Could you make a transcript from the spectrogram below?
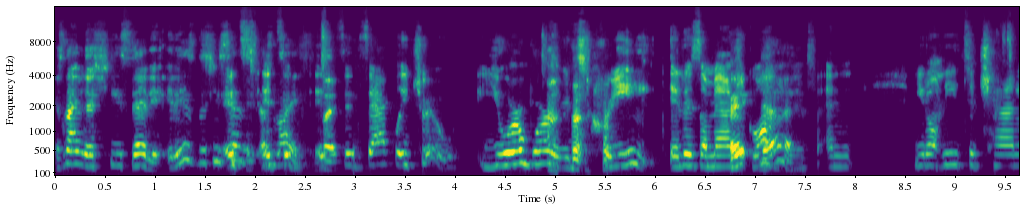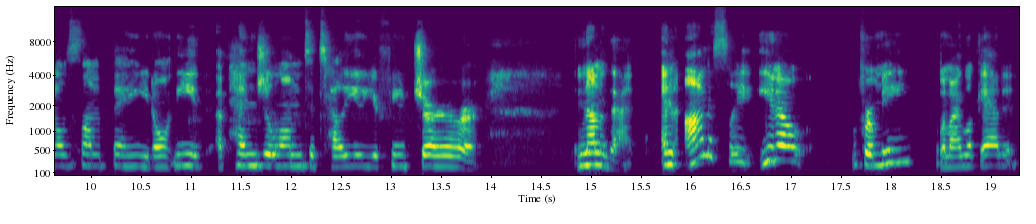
It's not even that she said it. It is that she said it's it. That's it's, nice. it's but exactly true. Your words create. It is a magic wand, and you don't need to channel something. You don't need a pendulum to tell you your future or none of that. And honestly, you know, for me, when I look at it,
